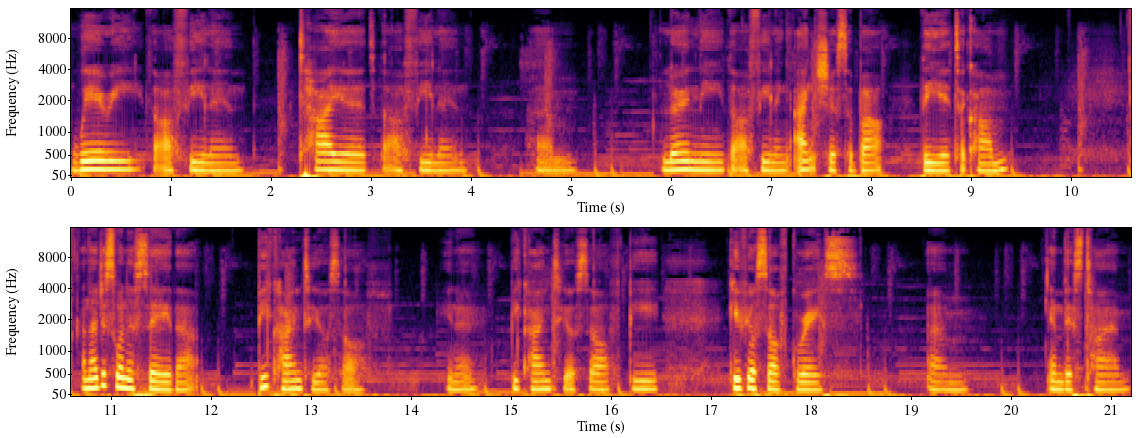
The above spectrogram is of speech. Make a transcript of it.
weary, that are feeling tired, that are feeling um, lonely, that are feeling anxious about the year to come. And I just want to say that be kind to yourself, you know, be kind to yourself, be give yourself grace um, in this time.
